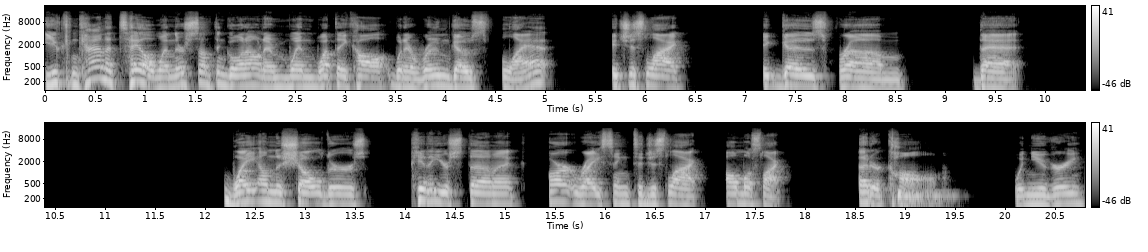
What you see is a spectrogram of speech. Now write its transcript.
you can kind of tell when there's something going on and when what they call when a room goes flat it's just like it goes from that weight on the shoulders pit of your stomach heart racing to just like almost like utter calm. Wouldn't you agree?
